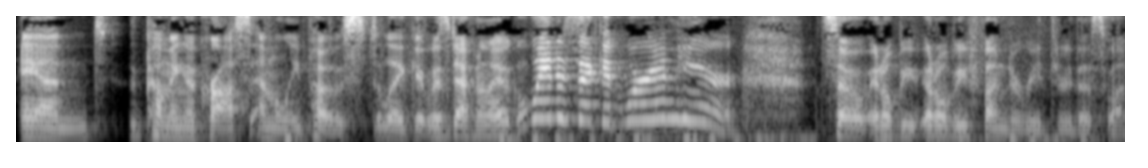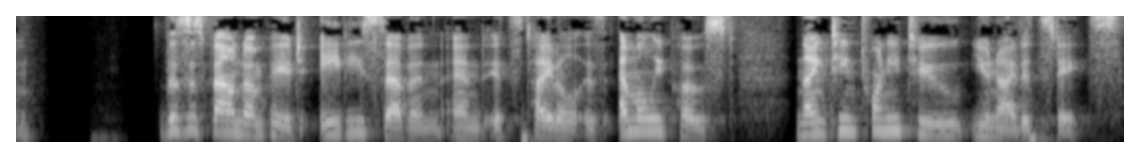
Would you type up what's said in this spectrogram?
and coming across Emily Post. Like it was definitely like, wait a second, we're in here. So it'll be, it'll be fun to read through this one. This is found on page 87 and its title is Emily Post, 1922 United States.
